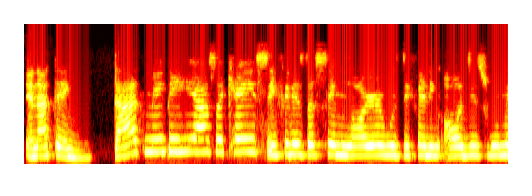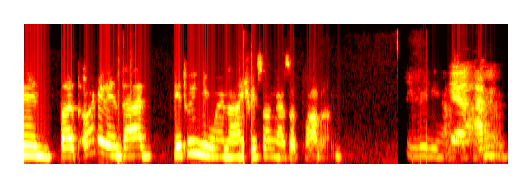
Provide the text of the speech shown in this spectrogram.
And I think that maybe he has a case if it is the same lawyer who's defending all these women. But other than that, between you and I, Trey Songz has a problem. Really yeah, I'm,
